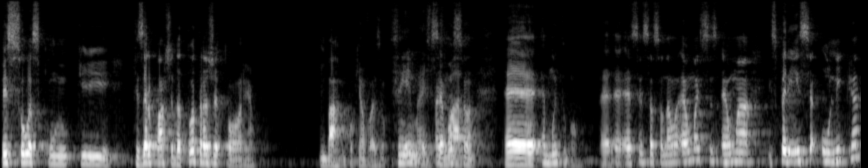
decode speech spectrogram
pessoas com, que fizeram parte da tua trajetória. Embarga um pouquinho a voz, viu? Sim, mas Isso faz emociona. É, é muito bom. É, é- é sensacional. É uma, é uma experiência única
